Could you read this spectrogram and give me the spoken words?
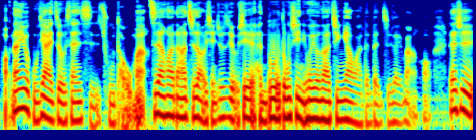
好，那因为股价也只有三十出头嘛，自然话大家知道以前就是有些很多的东西你会用到晶耀啊等等之类嘛，好，但是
